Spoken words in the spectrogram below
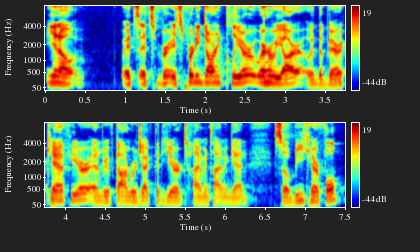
you know it's it's very it's pretty darn clear where we are with the bear calf here, and we've gotten rejected here time and time again. So be careful.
